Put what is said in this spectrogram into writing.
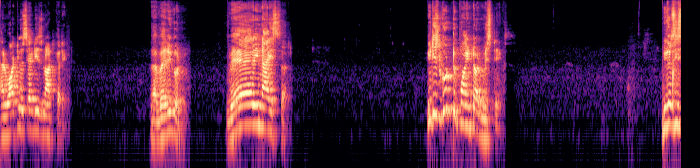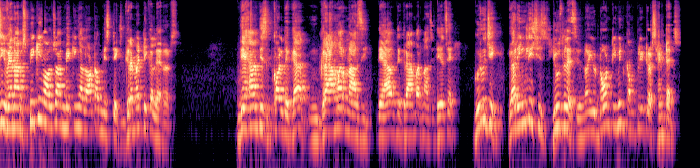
and what you said is not correct. Uh, very good. Very nice, sir. It is good to point out mistakes. Because you see, when I'm speaking, also I'm making a lot of mistakes, grammatical errors they have this called the grammar Nazi. They have the grammar Nazi. They'll say, Guruji, your English is useless. You know, you don't even complete your sentence.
